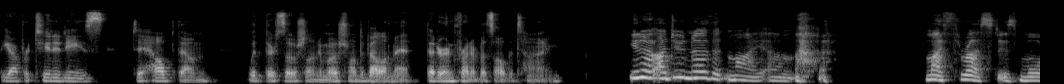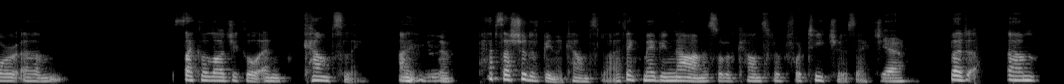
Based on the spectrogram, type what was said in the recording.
the opportunities to help them with their social and emotional development that are in front of us all the time You know, I do know that my um, my thrust is more um, psychological and counseling. I, you Mhm. know, perhaps I should have been a counselor. I think maybe now I'm a sort of counselor for teachers, actually. yeah But um,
